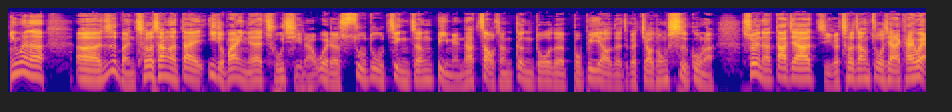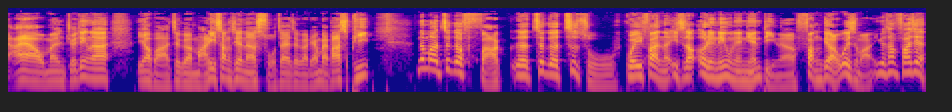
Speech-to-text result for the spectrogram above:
因为呢，呃，日本车商呢，在一九八零年代初期呢，为了速度竞争，避免它造成更多的不必要的这个交通事故呢，所以呢，大家几个车商坐下来开会，哎呀，我们决定呢，要把这个马力上限呢锁在这个两百八十匹。那么这个法呃这个自主规范呢，一直到二零零五年年底呢放掉了。为什么？因为他们发现，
